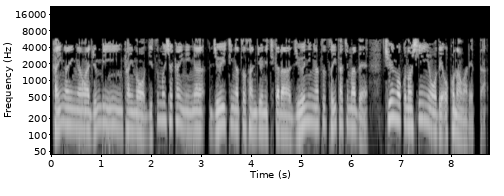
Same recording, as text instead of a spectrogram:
海外側準備委員会の実務者会議が11月30日から12月1日まで中国の信用で行われた。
